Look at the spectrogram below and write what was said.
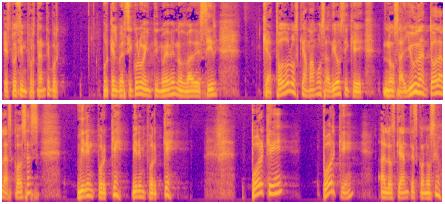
esto es importante porque, el versículo 29 nos va a decir que a todos los que amamos a Dios y que nos ayudan todas las cosas, miren por qué, miren por qué. Porque, porque a los que antes conoció.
